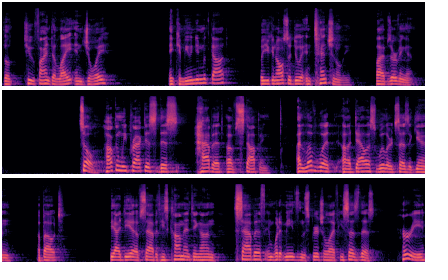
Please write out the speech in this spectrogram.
the, to find delight and joy in communion with God, but you can also do it intentionally by observing it. So, how can we practice this habit of stopping? I love what uh, Dallas Willard says again about the idea of Sabbath. He's commenting on Sabbath and what it means in the spiritual life. He says this Hurry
